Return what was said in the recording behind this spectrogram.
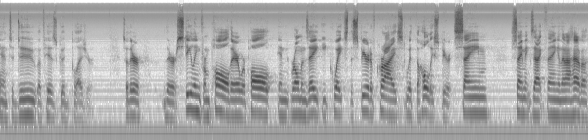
and to do of his good pleasure. So they're they're stealing from Paul there, where Paul in Romans 8 equates the Spirit of Christ with the Holy Spirit. Same, same exact thing. And then I have a,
